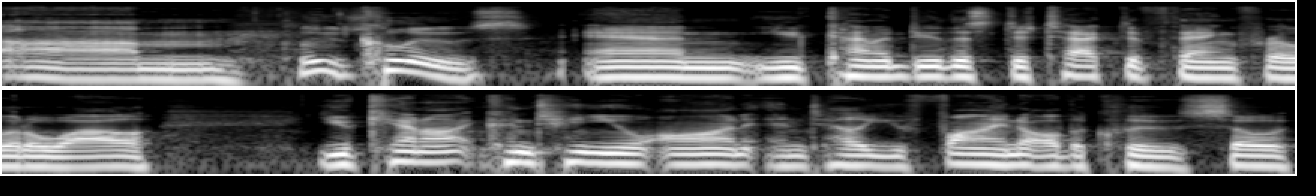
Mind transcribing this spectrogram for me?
um, Clues. clues, and you kind of do this detective thing for a little while. You cannot continue on until you find all the clues. So,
